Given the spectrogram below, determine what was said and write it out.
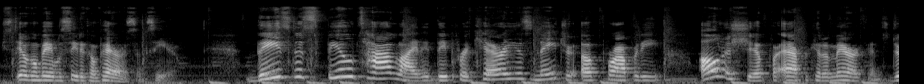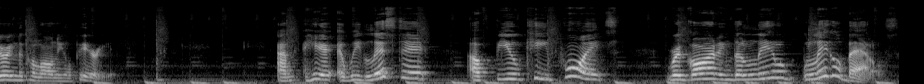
still gonna be able to see the comparisons here. These disputes highlighted the precarious nature of property ownership for African Americans during the colonial period. I'm here we listed a few key points regarding the legal, legal battles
